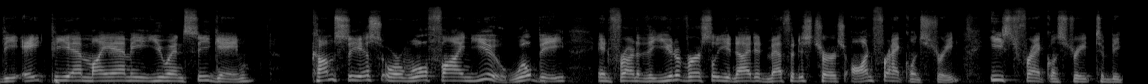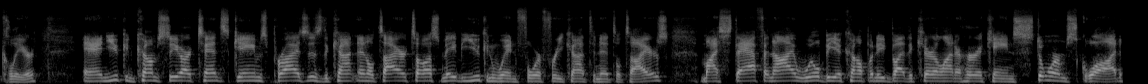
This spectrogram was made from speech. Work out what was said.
the 8 p.m. Miami UNC game, come see us or we'll find you. We'll be in front of the University United Methodist Church on Franklin Street, East Franklin Street to be clear. And you can come see our tents, games, prizes, the Continental Tire Toss. Maybe you can win four free Continental tires. My staff and I will be accompanied by the Carolina Hurricanes Storm Squad,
